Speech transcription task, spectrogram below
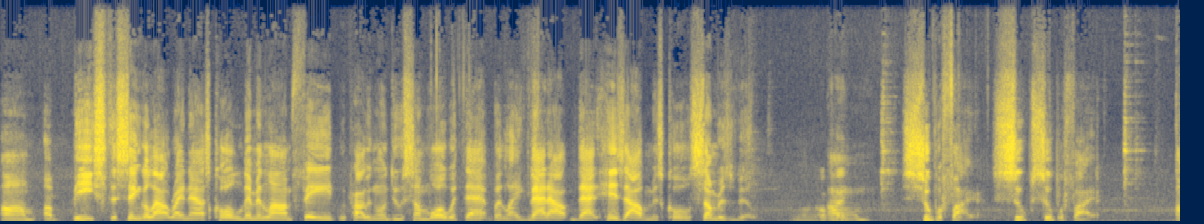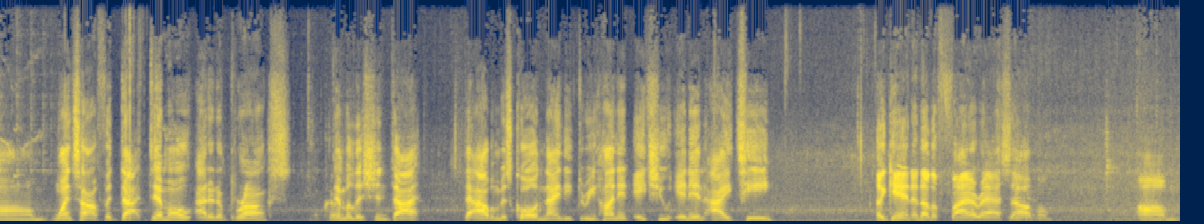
Um, a beast. The single out right now is called Lemon Lime Fade. We're probably gonna do some more with that, but like that out that his album is called Summersville. Okay. Um, super fire, soup, super fire. Um, one time for Dot Demo out of the Bronx, Okay. Demolition Dot. The album is called 9300, H U N N I T. Again, another fire ass album. Um,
